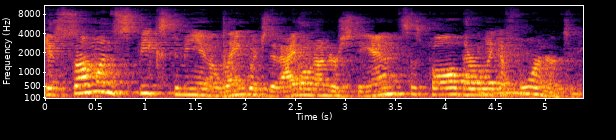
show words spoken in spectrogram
If someone speaks to me in a language that I don't understand, says Paul, they're like a foreigner to me.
